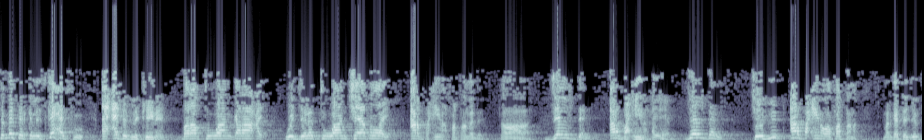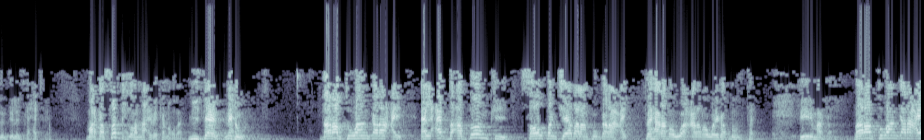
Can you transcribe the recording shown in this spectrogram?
ta maserka layska xadfo a cadad la keena darabtu waan garaacay wajaladtu waan jeedlay. Arbaciina afartan la jaldan arbaciina ay ahayd. Jaldan jeedlid arbaciina oo afartana. Markaasaa jaldantii layska xadfa marka saddexdaba naaibay ka noqdaan. Miaal naxw darabtu waan garaacay. Alcabda addoonkii sawtan jeedalaan ku garaacay. Faharaba waa cararo wayga dhuntay. Fiiri marka darabtu waan garaacay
